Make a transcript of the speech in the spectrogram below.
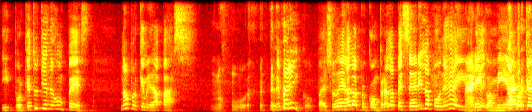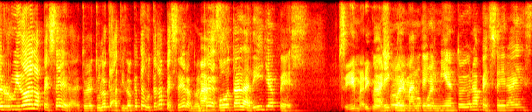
¿Y por qué tú tienes un pez? No, porque me da paz. No. Eres marico. Para eso déjala, compra la pecera y la pones ahí. Marico, porque- a mí No, porque el ruido de la pecera. Entonces tú lo que, a ti lo que te gusta es la pecera, no el pez. Mascota, ladilla, pez. Sí, marico. Marico, eso el es- uno puede- mantenimiento de una pecera es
